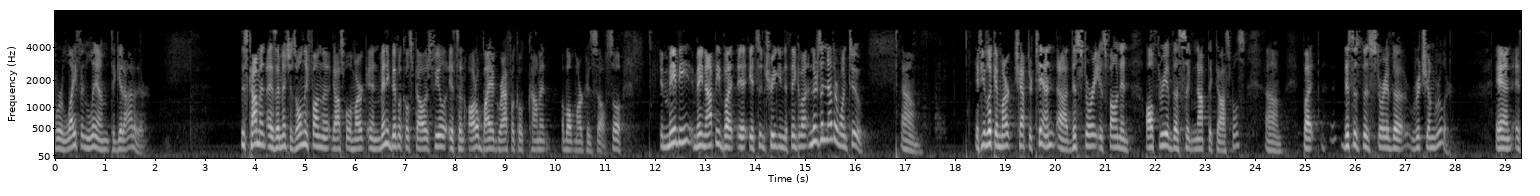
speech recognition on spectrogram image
for life and limb to get out of there. This comment, as I mentioned, is only found in the Gospel of Mark, and many biblical scholars feel it's an autobiographical comment about Mark himself. So it may be, it may not be, but it, it's intriguing to think about. And there's another one too. Um, if you look in Mark chapter 10, uh, this story is found in all three of the synoptic gospels. Um, but this is the story of the rich young ruler. And it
